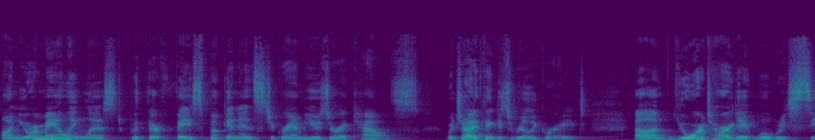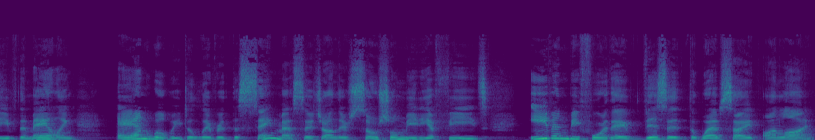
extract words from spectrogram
on your mailing list with their Facebook and Instagram user accounts, which I think is really great. Um, your target will receive the mailing and will be delivered the same message on their social media feeds even before they visit the website online.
